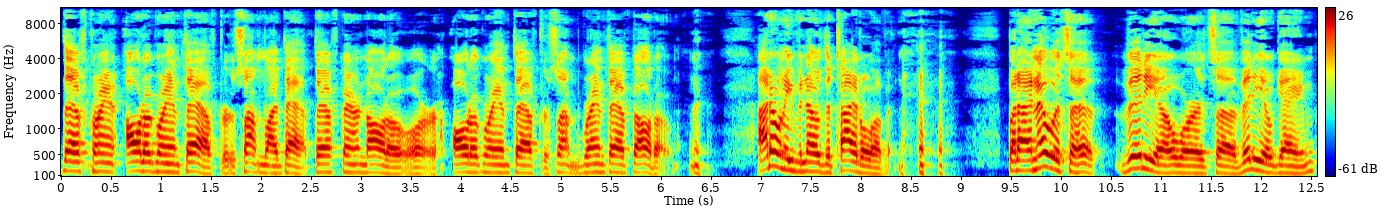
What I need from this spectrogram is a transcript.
Theft Grand Auto Grand Theft or something like that. Theft Grand Auto or Auto Grand Theft or something. Grand Theft Auto. I don't even know the title of it. but I know it's a video or it's a video game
